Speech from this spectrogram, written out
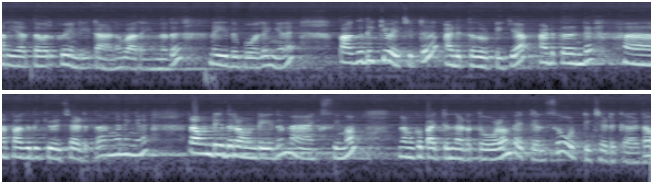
അറിയാത്തവർക്ക് വേണ്ടിയിട്ടാണ് പറയുന്നത്. ഇതുപോലെ ഇങ്ങനെ പകുതിക്ക് വെച്ചിട്ട് അടുത്തത് ഒട്ടിക്കുക. അടുത്തതിന്റെ പകുതിക്ക് വെച്ച് അടുത്ത അങ്ങനെ ഇങ്ങനെ റൗണ്ട് ചെയ്ത് റൗണ്ട് ചെയ്ത് മാക്സിമം നമുക്ക് പറ്റുന്നിടത്തോളം പെറ്റൽസ് ഒട്ടിച്ചെടുക്കുക കേട്ടോ.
